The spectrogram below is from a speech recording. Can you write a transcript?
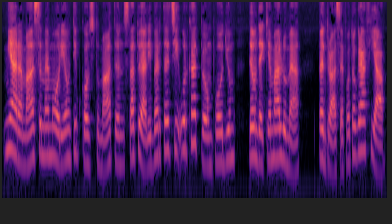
Mi-a rămas în memorie un tip costumat în statuia libertății urcat pe un podium de unde chema lumea, pentru a se fotografia.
